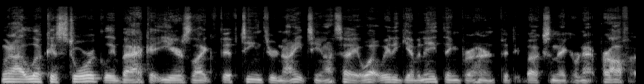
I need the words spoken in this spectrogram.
when I look historically back at years like 15 through 19. I'll tell you what, we'd have given anything for 150 bucks an acre net profit.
